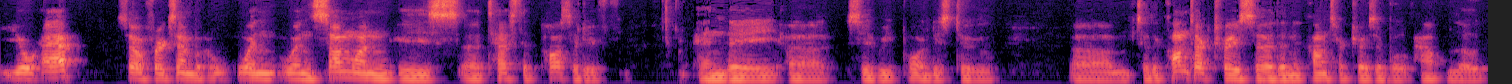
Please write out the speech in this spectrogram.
your app, so for example, when, when someone is uh, tested positive and they uh, say report this to, um, to the contact tracer, then the contact tracer will upload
